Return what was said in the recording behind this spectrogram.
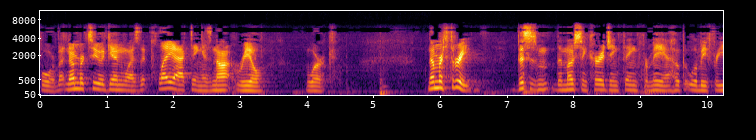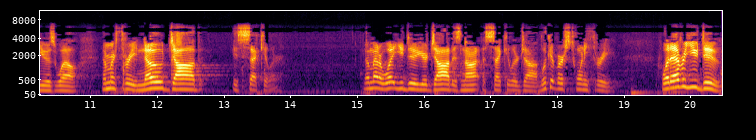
four. But number two, again, was that play acting is not real work. Number three, this is the most encouraging thing for me. I hope it will be for you as well. Number three, no job is secular. No matter what you do, your job is not a secular job. Look at verse 23. Whatever you do,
